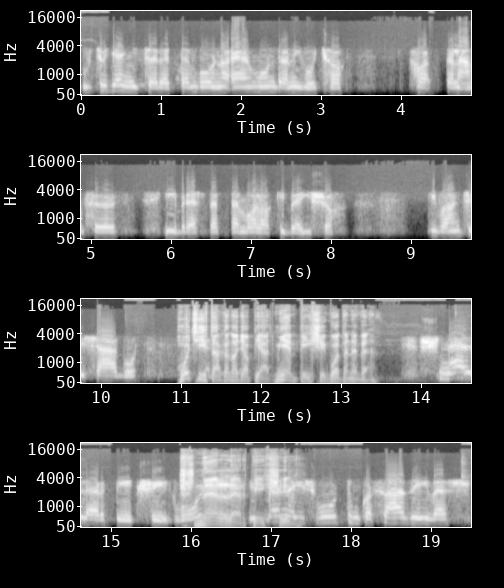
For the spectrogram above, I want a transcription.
Úgyhogy ennyit szerettem volna elmondani, hogyha ha talán fölébresztettem valakibe is a kíváncsiságot. Hogy hívták a nagyapját? Milyen pékség volt a neve? Schneller pékség volt. Schneller pékség. És benne is voltunk a száz éves,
